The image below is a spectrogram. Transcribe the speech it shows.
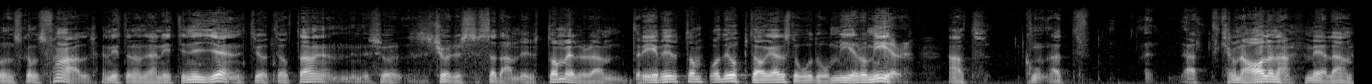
Unscoms fall 1999-1988 så kördes Saddam ut dem eller han drev ut dem. Och det uppdagades då och då mer och mer att, att, att kanalerna mellan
